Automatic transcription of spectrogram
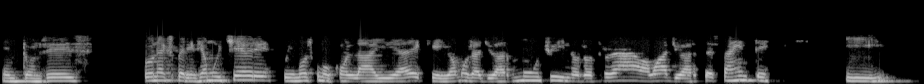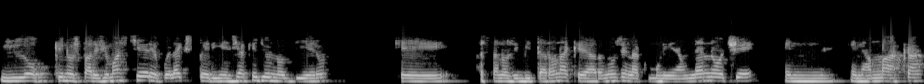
Entonces, fue una experiencia muy chévere. Fuimos como con la idea de que íbamos a ayudar mucho y nosotros ah, vamos a ayudar a esta gente. Y lo que nos pareció más chévere fue la experiencia que ellos nos dieron, que hasta nos invitaron a quedarnos en la comunidad una noche en, en hamaca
